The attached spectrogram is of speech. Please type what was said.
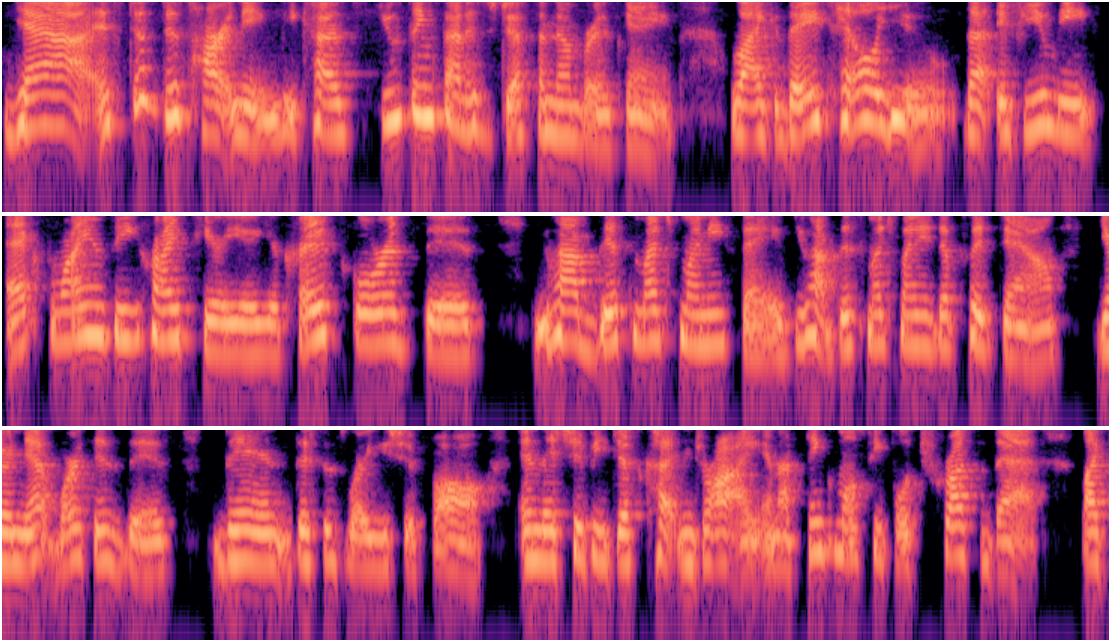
Yeah, it's just disheartening because you think that it's just a numbers game. Like they tell you that if you meet X, Y, and Z criteria, your credit score is this, you have this much money saved, you have this much money to put down, your net worth is this, then this is where you should fall. And this should be just cut and dry. And I think most people trust that. Like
